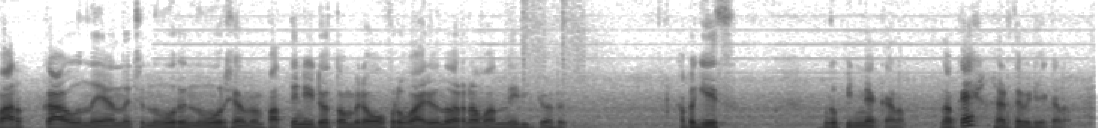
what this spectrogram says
വർക്കാവുന്നതാന്ന് വെച്ചാൽ നൂറ് നൂറ് ശതമാനം. പത്തിന്റെ ഇരുപത്തൊമ്പത് ഓഫർ വരുമെന്ന് പറഞ്ഞാൽ വന്നിരിക്കും അത്. അപ്പോൾ കേസ് നമുക്ക് പിന്നെ കാണാം. ഓക്കെ അടുത്ത വീഡിയോ കാണാം.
